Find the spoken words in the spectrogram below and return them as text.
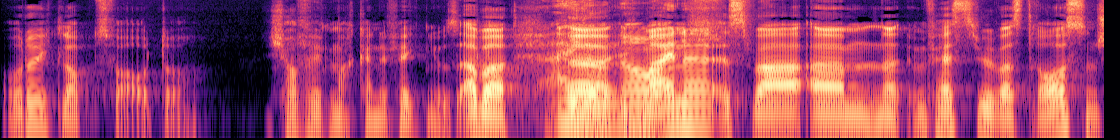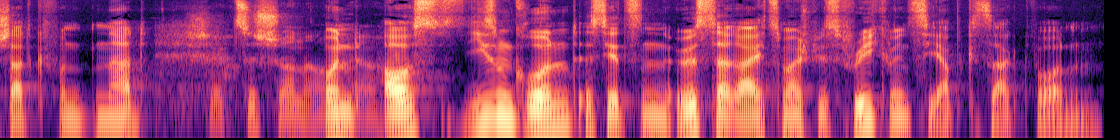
Oder? Ich glaube, es war Outdoor. Ich hoffe, ich mache keine Fake News. Aber äh, ich meine, Ich- es war ähm, ein Festival, was draußen stattgefunden hat. schätze schon auch. Und ja. aus diesem Grund ist jetzt in Österreich zum Beispiel das Frequency abgesagt worden.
